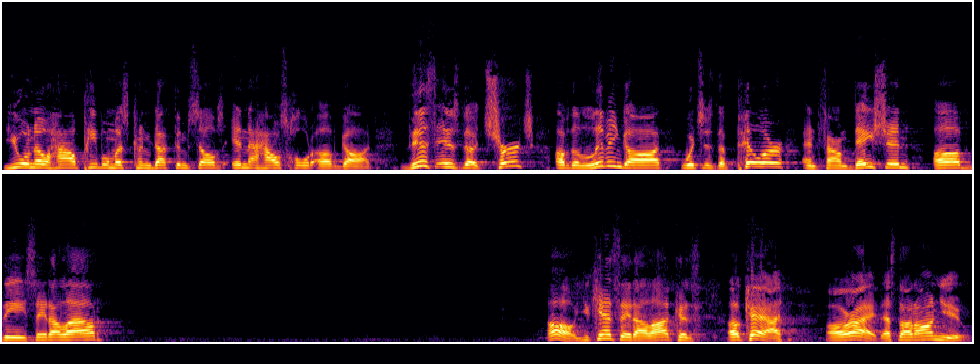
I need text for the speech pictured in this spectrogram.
you will know how people must conduct themselves in the household of God. This is the church of the living God, which is the pillar and foundation of the, say it out loud. Oh, you can't say it out loud because, okay, I, all right, that's not on you.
